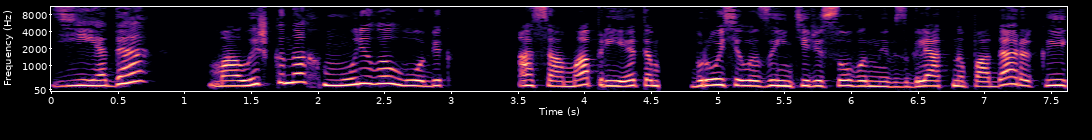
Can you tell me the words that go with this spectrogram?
«Деда?» Малышка нахмурила лобик, а сама при этом бросила заинтересованный взгляд на подарок и,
